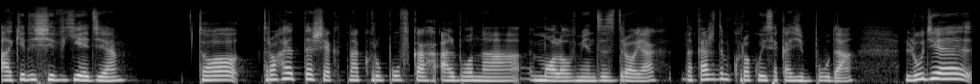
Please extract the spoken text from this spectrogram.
A kiedy się wjedzie, to trochę też jak na Krupówkach albo na molo w Międzyzdrojach, na każdym kroku jest jakaś buda. Ludzie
